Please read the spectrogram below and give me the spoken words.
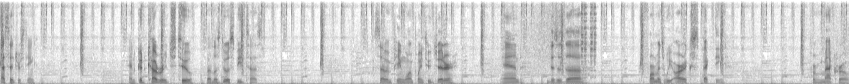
That's interesting. And good coverage too. But let's do a speed test. 7 ping 1.2 jitter. And this is the performance we are expecting from macro.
